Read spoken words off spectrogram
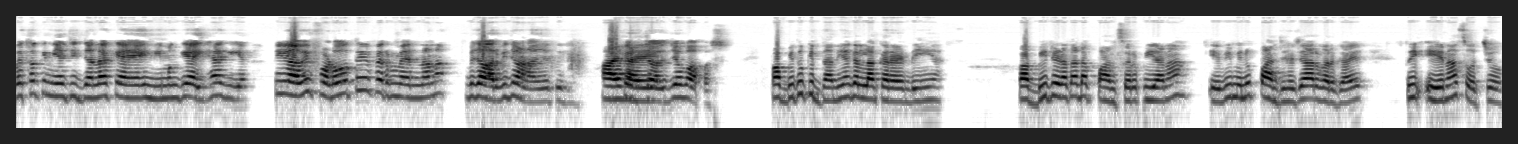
ਵੇਖਾ ਕਿੰਨੀਆਂ ਚੀਜ਼ਾਂ ਲੈ ਕੇ ਆਏ ਇੰਨੀ ਮਹਿੰਗਾਈ ਹੈਗੀ ਆ। ਤੇ ਆ ਵੀ ਫੜੋ ਤੇ ਫਿਰ ਮੇਰੇ ਨਾਲ ਨਾ ਬਾਜ਼ਾਰ ਵੀ ਜਾਣਾ ਜੇ ਤੁਸੀਂ। ਹਾਏ ਫਿਰ ਹਾਏ। ਚੱਲ ਜਿਓ ਵਾਪਸ। ਭਾਬੀ ਤੂੰ ਕਿੱਦਾਂ ਦੀਆਂ ਗੱਲਾਂ ਕਰਨ ਡਈ ਆ? ਭਾਬੀ ਜਿਹੜਾ ਤੁਹਾਡਾ 500 ਰੁਪਿਆ ਨਾ ਇਹ ਵੀ ਮੈਨੂੰ 5000 ਵਰਗਾ ਏ। ਤੁਸੀਂ ਇਹ ਨਾ ਸੋਚੋ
